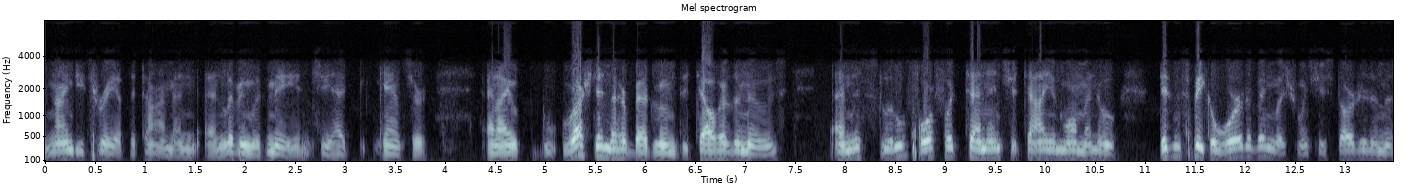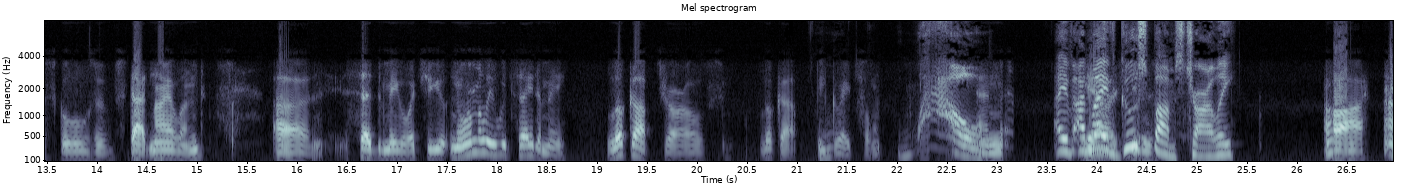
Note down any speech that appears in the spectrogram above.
93 at the time, and and living with me, and she had cancer. And I rushed into her bedroom to tell her the news. And this little four foot ten inch Italian woman who didn't speak a word of English when she started in the schools of Staten Island uh, said to me what she normally would say to me: "Look up, Charles. Look up. Be grateful." Wow. And I, have, I Yeah, have she was- goosebumps, Charlie. Ah,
